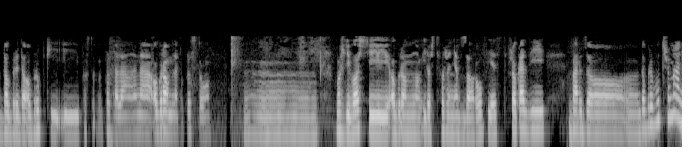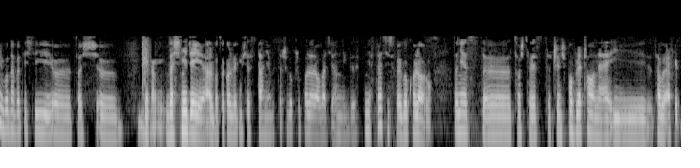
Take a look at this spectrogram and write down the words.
dobry do obróbki i pozwala na ogromne po prostu mm, możliwości, ogromną ilość tworzenia wzorów. Jest przy okazji bardzo e, dobry w utrzymaniu, bo nawet jeśli coś, nie wiem, zaśniedzieje albo cokolwiek mu się stanie, wystarczy go przepolerować i on nigdy nie straci swojego koloru. To nie jest coś, co jest czymś powleczone i cały efekt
